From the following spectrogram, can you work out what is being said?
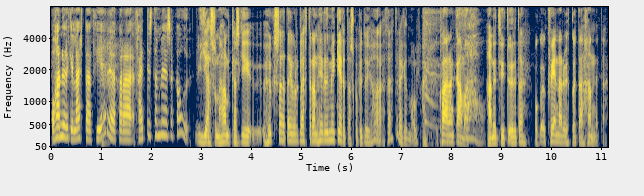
og hann er ekki lært af þér eða bara fættist hann með þessa gáðu Já, svona hann kannski hugsaði þetta yfir eftir að hann heyrði mig gera þetta sko, byrjuði, já, þetta er ekkert mál Hvað er hann gaman? Hann er tvítur í dag, Og hvenar uppgötað hann þetta?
